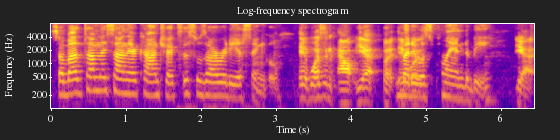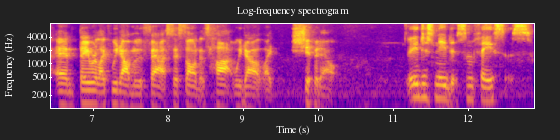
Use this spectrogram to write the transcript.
So by the time they signed their contracts, this was already a single. It wasn't out yet, but it but was, it was planned to be. Yeah, and they were like, "We gotta move fast. This song is hot. We gotta like ship it out." They just needed some faces.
